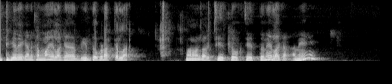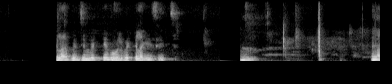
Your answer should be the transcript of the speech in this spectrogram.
చిట్టిగారే కనుకమ్మా ఇలాగ దీంతో కూడా అక్కర్లా. మనం ఇలాగ చేత్తో ఒక చేత్తోనే ఇలాగ అని ఇలా బిజ్జం పెట్టి హోలు పెట్టి ఇలా వేసేయచ్చు. ఇలా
